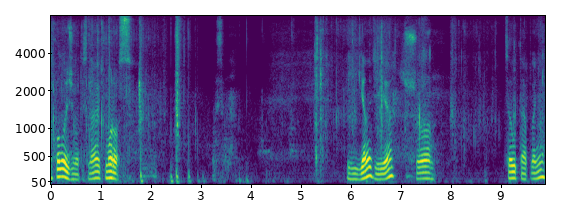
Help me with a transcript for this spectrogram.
охолоджуватись навіть в мороз. Ось вона. І є надія, що це утеплення,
